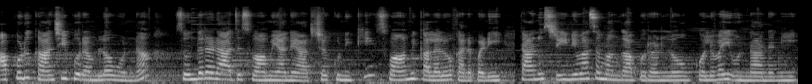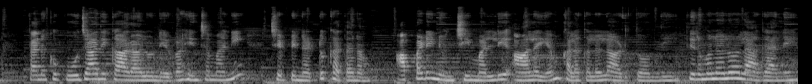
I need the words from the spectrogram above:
అప్పుడు కాంచీపురంలో ఉన్న సుందరరాజస్వామి అనే అర్చకునికి స్వామి కలలో కనపడి తాను శ్రీనివాస మంగాపురంలో కొలువై ఉన్నానని తనకు పూజాధికారాలు నిర్వహించమని చెప్పినట్టు కథనం. అప్పటి నుంచి మళ్ళీ ఆలయం కలకలలాడుతోంది. తిరుమలలో లాగానే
